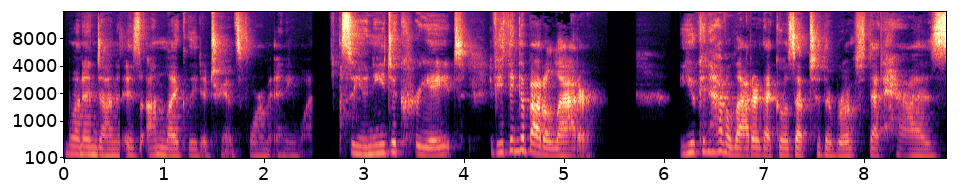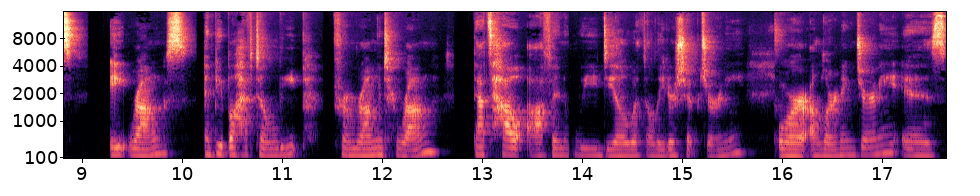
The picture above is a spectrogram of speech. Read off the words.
One and done is unlikely to transform anyone. So you need to create. If you think about a ladder, you can have a ladder that goes up to the roof that has eight rungs and people have to leap from rung to rung. That's how often we deal with a leadership journey or a learning journey is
